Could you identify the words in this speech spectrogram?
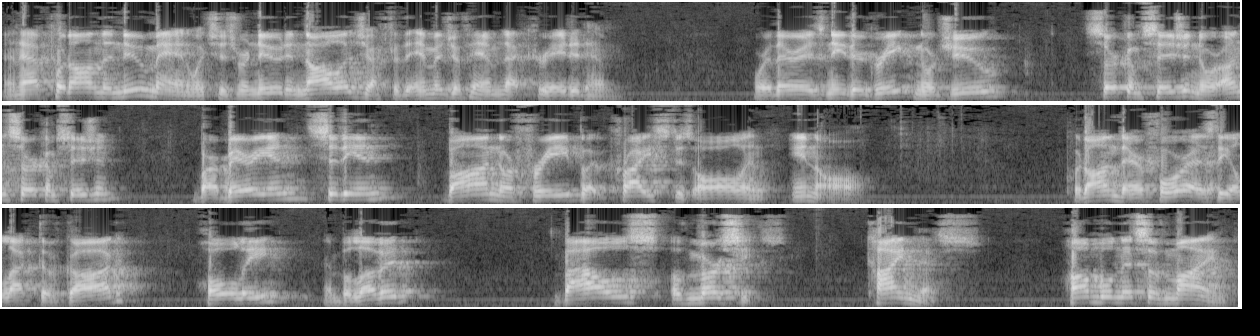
and have put on the new man, which is renewed in knowledge after the image of him that created him. Where there is neither Greek nor Jew, circumcision nor uncircumcision, barbarian, Scythian, bond nor free, but Christ is all and in all. Put on, therefore, as the elect of God, holy and beloved, bowels of mercies, kindness, humbleness of mind,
